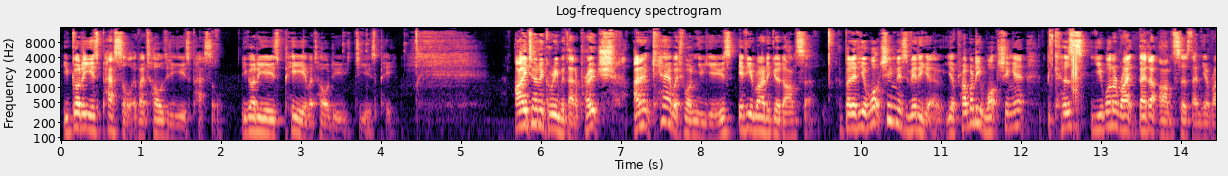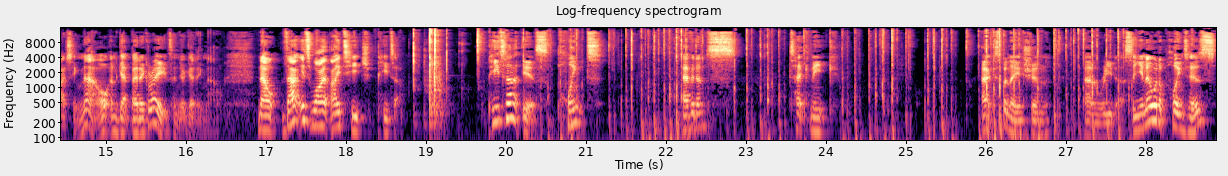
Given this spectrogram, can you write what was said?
You've got to use pestle if I told you to use pestle. You've got to use P if I told you to use P. I don't agree with that approach. I don't care which one you use if you write a good answer. But if you're watching this video, you're probably watching it because you want to write better answers than you're writing now and get better grades than you're getting now. Now, that is why I teach Peter. Peter is point, evidence, technique, explanation, and reader. So you know what a point is?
